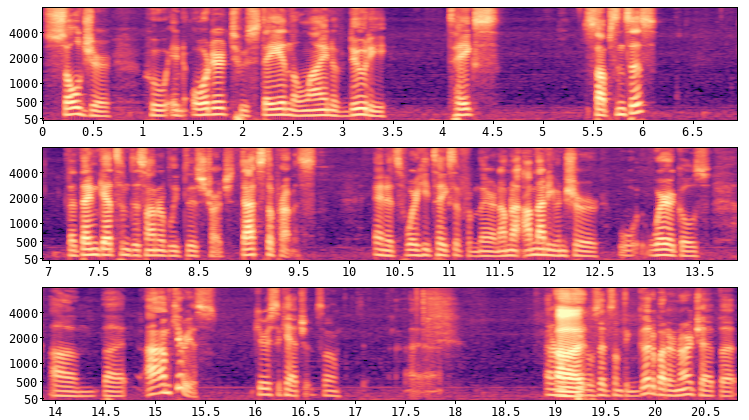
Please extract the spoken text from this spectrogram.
soldier who, in order to stay in the line of duty, takes substances that then gets him dishonorably discharged. That's the premise, and it's where he takes it from there. And I'm not I'm not even sure w- where it goes, um, but I- I'm curious, curious to catch it. So uh, I don't know Uh, if people said something good about it in our chat, but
